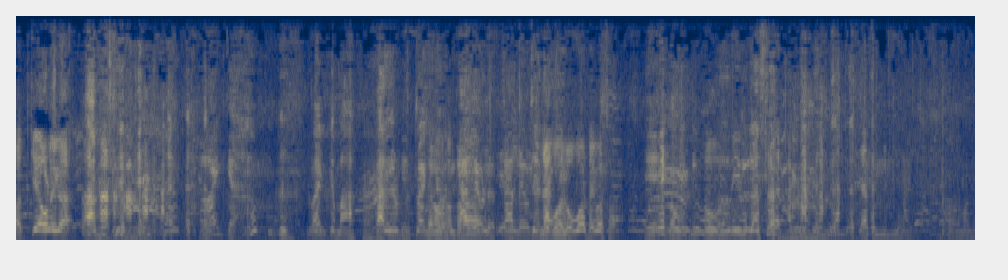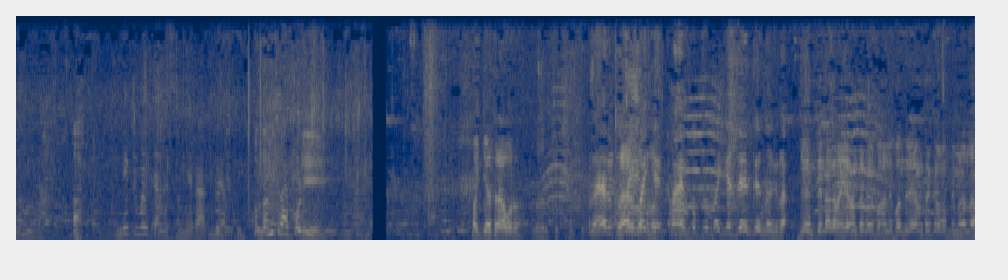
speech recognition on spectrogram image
ಅದಕ್ಕೆ ಅವಳೀಗ. ಕಾಲು? ಕಾಲು ಡೈವರ್ಸ ಇಲ್ಲ ಸರ್. ಯಾಕೆ ನಿಮಗೆ? ಒಂದು ಅಂತರ ಹಾಕೊಳ್ಳಿ ಬಗ್ಗೆ ಹತ್ರ ಅವರು ರಾಯರಕೊಪ್ಪಲು ಬಗ್ಗೆ ಜಯಂತಿ ನಗರ. ಜಯಂತಿ ನಗರ. ಏನಂತ ಅಲ್ಲಿ ಬಂದ್ರೆ ಏನಂತ ಕೇಳ್ಬೇಕು ನಿಮ್ಮೆಲ್ಲ?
